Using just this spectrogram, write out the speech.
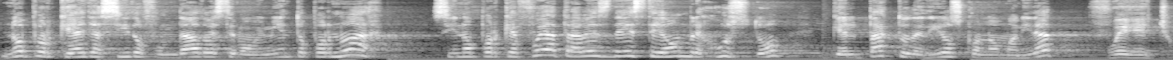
no porque haya sido fundado este movimiento por Noah, sino porque fue a través de este hombre justo que el pacto de Dios con la humanidad fue hecho.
